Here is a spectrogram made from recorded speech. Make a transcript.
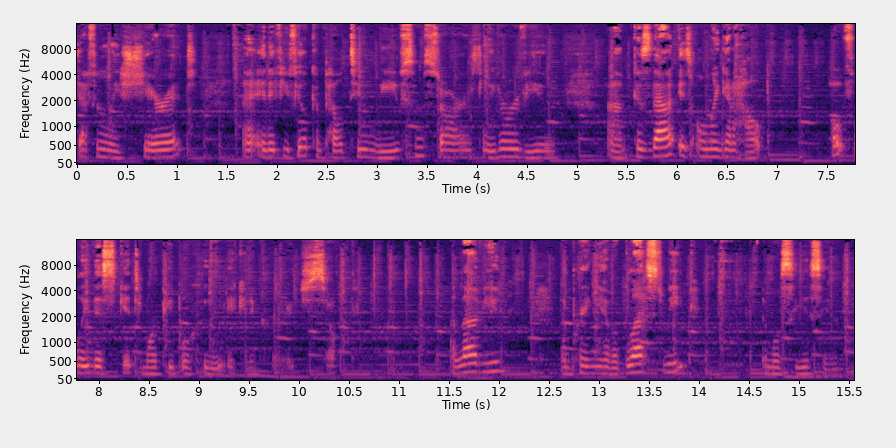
definitely share it. Uh, and if you feel compelled to, leave some stars, leave a review, because um, that is only going to help. Hopefully, this get to more people who it can encourage. So, I love you. I'm praying you have a blessed week, and we'll see you soon.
